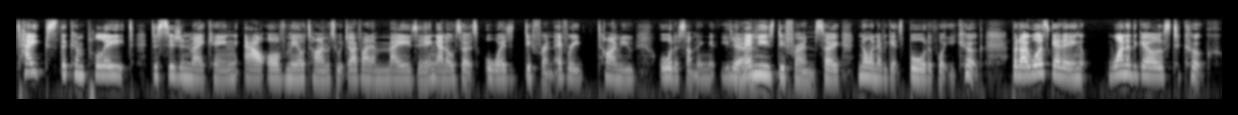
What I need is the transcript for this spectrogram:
takes the complete decision making out of meal times, which I find amazing. And also, it's always different every time you order something. The Yeah. menu's different, so no one ever gets bored of what you cook. But I was getting one of the girls to cook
